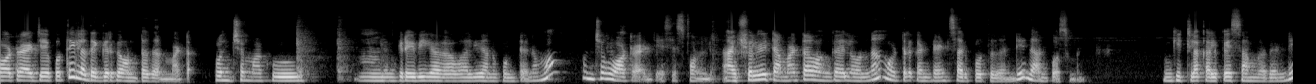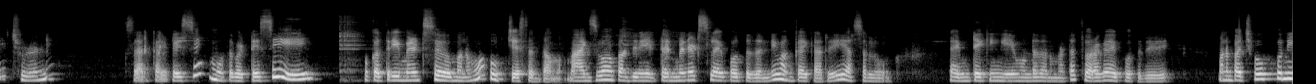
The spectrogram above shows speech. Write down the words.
వాటర్ యాడ్ చేయకపోతే ఇలా దగ్గరగా ఉంటుంది అనమాట కొంచెం మాకు గ్రేవీగా కావాలి అనుకుంటేనేమో కొంచెం వాటర్ యాడ్ చేసేసుకోండి. యాక్చువల్గా టమాటా వంకాయలో ఉన్న వాటర్ కంటెంట్ సరిపోతుందండి దానికోసమని. ఇంక ఇట్లా కలిపేసాం కదండి చూడండి. ఒకసారి కలిపేసి మూత పెట్టేసి ఒక త్రీ మినిట్స్ మనము కుక్ చేసేద్దాము. మ్యాక్సిమం పది టెన్ మినిట్స్లో అయిపోతుందండి వంకాయ కర్రీ. అసలు టైం టేకింగ్ ఏమి ఉండదు అనమాట త్వరగా అయిపోతుంది ఇది. మనం పచ్చిపప్పుని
